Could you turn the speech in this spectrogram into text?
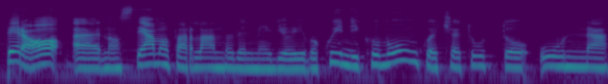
però eh, non stiamo parlando del Medioevo, quindi comunque c'è tutto un,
